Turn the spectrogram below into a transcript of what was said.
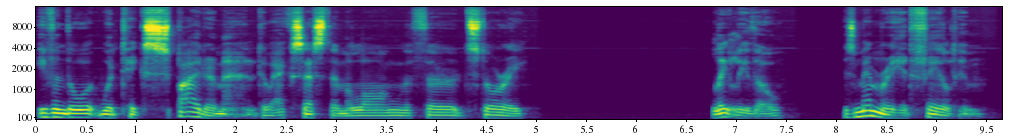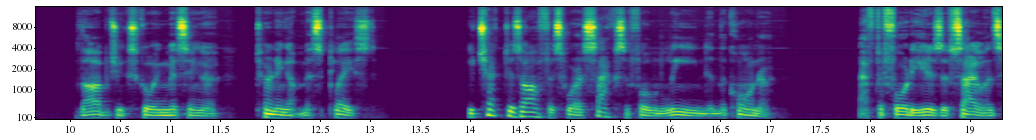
even though it would take Spider Man to access them along the third story. Lately, though, his memory had failed him, with objects going missing or turning up misplaced. He checked his office where a saxophone leaned in the corner. After forty years of silence,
